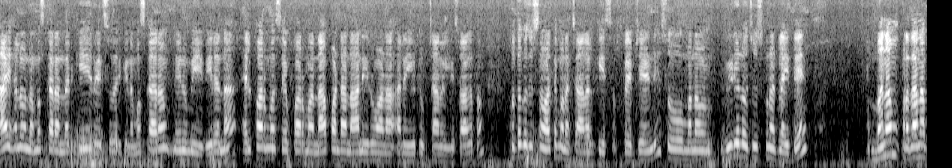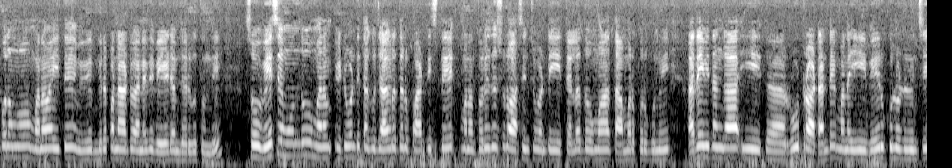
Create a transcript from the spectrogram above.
హాయ్ హలో నమస్కారం అందరికీ. రైతు సోదరికి నమస్కారం. నేను మీ Veeranna. Help farmer safe farmer నా పంట నా నిర్వహణ అనే యూట్యూబ్ ఛానల్కి స్వాగతం. కొత్తగా చూసినట్లయితే మన ఛానల్కి సబ్స్క్రైబ్ చేయండి. సో మనం వీడియోలో చూసుకున్నట్లయితే మనం ప్రధాన పొలంలో మనం అయితే మిరప నాటు అనేది వేయడం జరుగుతుంది. సో వేసే ముందు మనం ఎటువంటి తగు జాగ్రత్తలు పాటిస్తే మనం తొలి దశలో ఆశించువంటి తెల్లదోమ తామర పురుగుని అదేవిధంగా ఈ రూట్ రాట్ అంటే మన ఈ వేరు కుళ్ళుడి నుంచి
